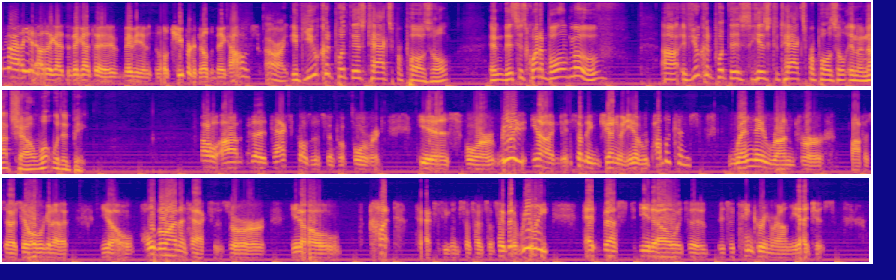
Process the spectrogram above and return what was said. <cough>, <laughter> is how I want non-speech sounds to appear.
Well, you know, they got they got to maybe it was a little cheaper to build a big house. All right, if you could put this tax proposal, and this is quite a bold move, uh, if you could put this his to tax proposal in a nutshell, what would it be? Oh, um, the tax proposal that's been put forward is for really, you know, it's something genuine. You know, Republicans, when they run for office, they say, oh, we're going to, you know, hold the line on taxes or, you know, cut taxes even sometimes they'll say. But really, at best, you know, it's a, it's a tinkering around the edges.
